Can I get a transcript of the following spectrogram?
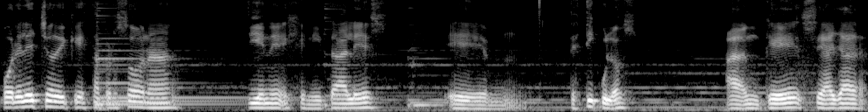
por el hecho de que esta persona tiene genitales, em, testículos, aunque se haya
